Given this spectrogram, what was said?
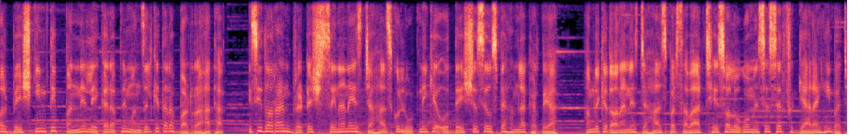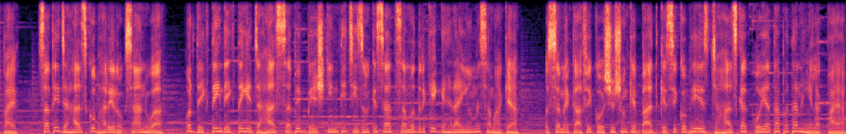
और बेशकीमती पन्ने लेकर अपने मंजिल की तरफ़ बढ़ रहा था। इसी दौरान ब्रिटिश सेना ने इस जहाज़ को लूटने के उद्देश्य से उस पर हमला कर दिया। हमले के दौरान इस जहाज़ पर सवार 600 लोगों में से सिर्फ़ 11 ही बच पाए। साथ ही जहाज़ को भारी नुकसान हुआ और देखते ही देखते ये जहाज़ सभी बेशकीमती चीज़ों के साथ समुद्र की गहराइयों में समा गया। उस समय काफ़ी कोशिशों के बाद किसी को भी इस जहाज़ का कोई अता पता नहीं लग पाया।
